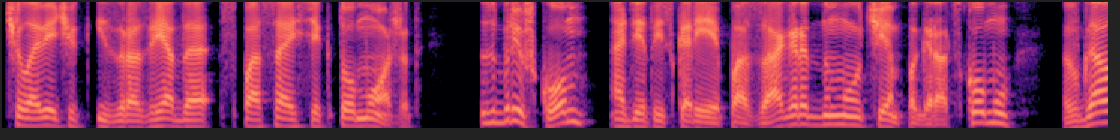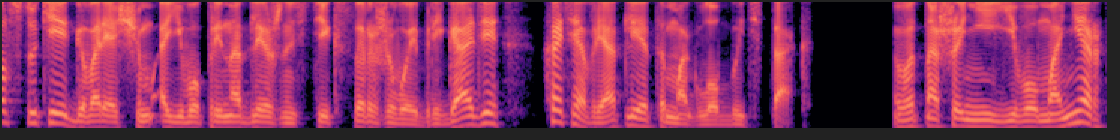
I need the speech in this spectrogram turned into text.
Человечек из разряда «спасайся, кто может», с брюшком, одетый скорее по-загородному, чем по-городскому, в галстуке, говорящем о его принадлежности к сторожевой бригаде, хотя вряд ли это могло быть так. В отношении его манер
